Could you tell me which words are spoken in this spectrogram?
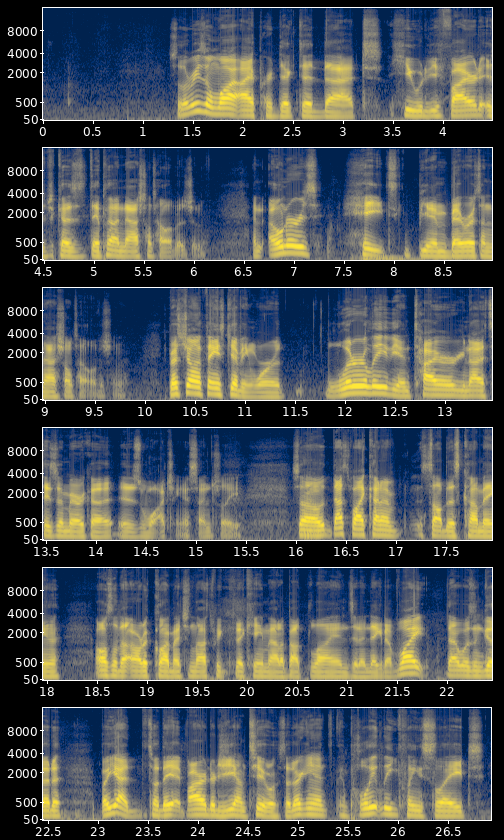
So the reason why I predicted that he would be fired is because they play on national television. And owners hate being embarrassed on national television, especially on Thanksgiving, where literally the entire United States of America is watching, essentially. So that's why I kind of saw this coming. Also, the article I mentioned last week that came out about the Lions in a negative light, that wasn't good. But yeah, so they fired their GM too. So they're getting a completely clean slate.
